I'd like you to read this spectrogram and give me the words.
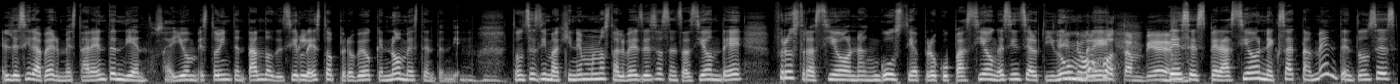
el decir, a ver, me estaré entendiendo. O sea, yo estoy intentando decirle esto, pero veo que no me está entendiendo. Entonces, imaginémonos tal vez esa sensación de frustración angustia, preocupación, es incertidumbre, también. desesperación, exactamente. Entonces,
